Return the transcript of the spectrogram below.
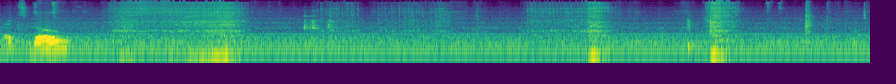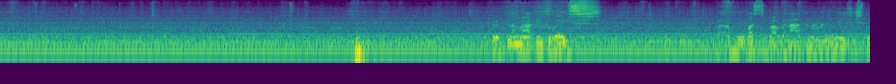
Let's go. Prep lang natin to guys. Para bukas, babanatan naman ni Macy's to.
